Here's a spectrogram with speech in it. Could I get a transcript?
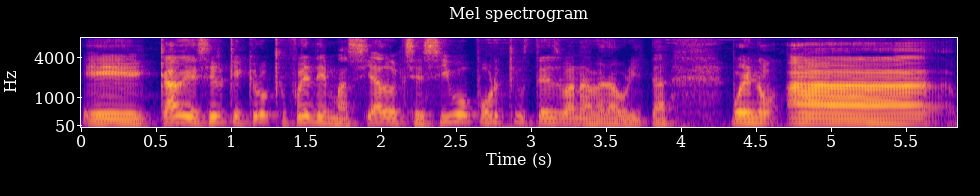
Eh, cabe decir que creo que fue demasiado excesivo porque ustedes van a ver ahorita. Bueno, ah,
